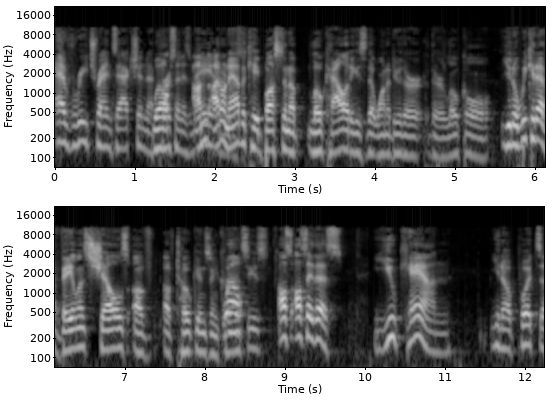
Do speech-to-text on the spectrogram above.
every transaction that well, person has I'm- made. I don't advocate busting up localities that want to do their, their local, you know, we could have valence shells of, of tokens and currencies. Well, I'll, I'll say this: you can, you know, put uh,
